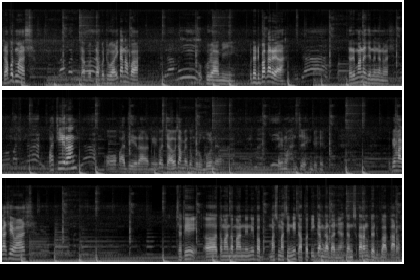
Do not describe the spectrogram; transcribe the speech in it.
Dapat Mas? Dapat Dapat dua ikan apa? gurami. Oh, gurami. Udah dibakar ya? Udah. Dari mana jenengan Mas? Oh, paciran. Paciran? Ya. Oh, Paciran. Kok jauh sampai ke Berumbun ya? Nah, pengen mancing. Pengen mancing. Oke, makasih ya, Mas. Jadi eh, teman-teman ini Mas-mas ini dapat ikan katanya dan sekarang udah dibakar.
